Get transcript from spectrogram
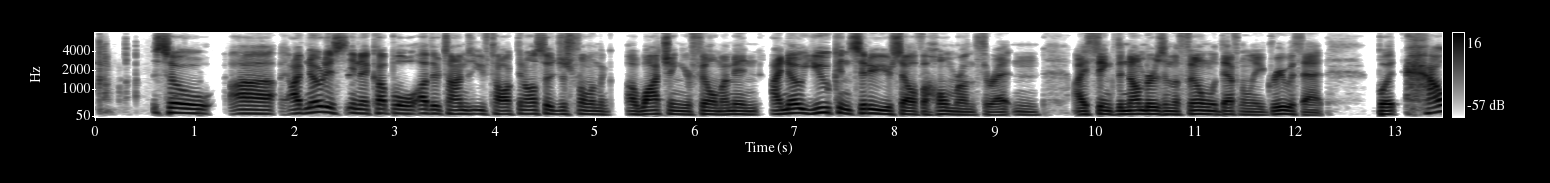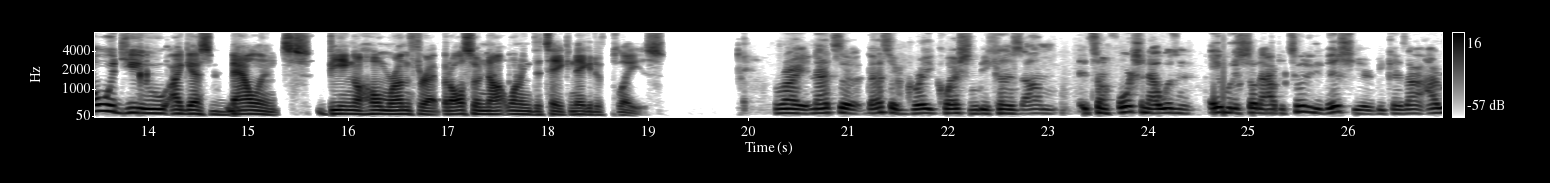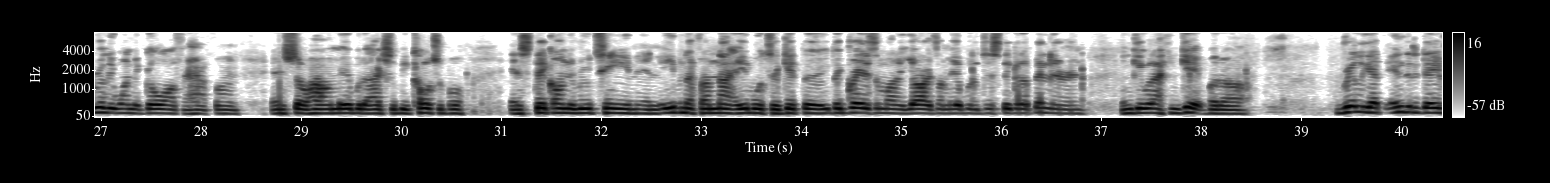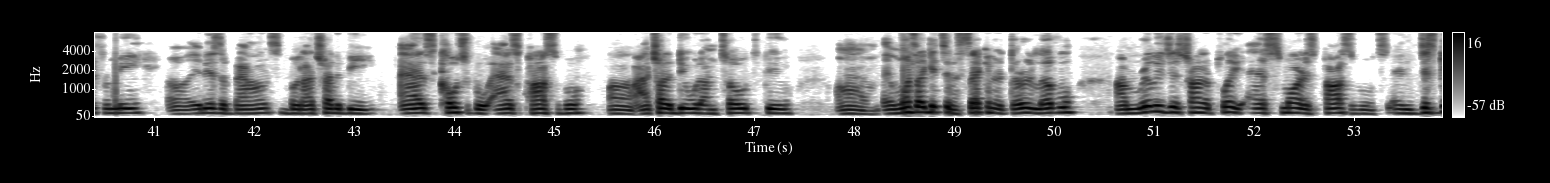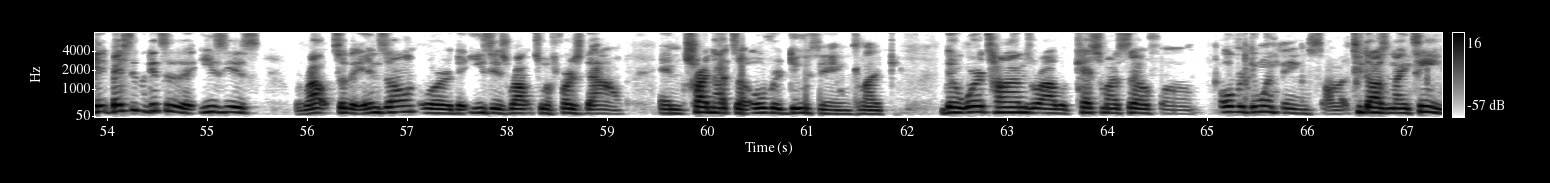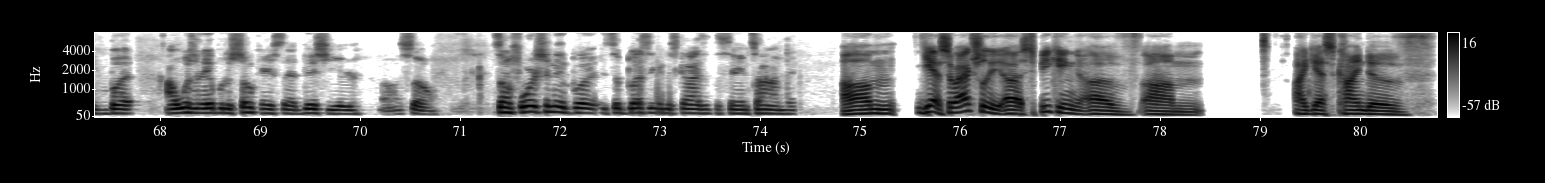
so uh, I've noticed in a couple other times that you've talked, and also just from uh, watching your film, I mean, I know you consider yourself a home run threat, and I think the numbers in the film would definitely agree with that. But how would you, I guess, balance being a home run threat, but also not wanting to take negative plays? Right, and that's a that's a great question because um it's unfortunate I wasn't able to show the opportunity this year because I, I really wanted to go off and have fun and show how I'm able to actually be coachable and stick on the routine and even if I'm not able to get the the greatest amount of yards, I'm able to just stick it up in there and and get what I can get. But uh, really, at the end of the day, for me, uh, it is a balance. But I try to be as coachable as possible. Uh, I try to do what I'm told to do. Um, and once I get to the second or third level, I'm really just trying to play as smart as possible and just get basically get to the easiest route to the end zone or the easiest route to a first down and try not to overdo things. Like there were times where I would catch myself um, overdoing things uh, 2019, but I wasn't able to showcase that this year. Uh, so it's unfortunate, but it's a blessing in disguise at the same time. Um, yeah. So actually, uh, speaking of, um, I guess, kind of,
